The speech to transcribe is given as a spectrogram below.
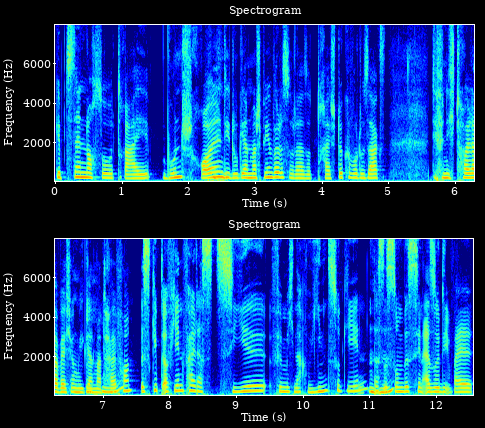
Gibt es denn noch so drei Wunschrollen, die du gern mal spielen würdest oder so drei Stücke, wo du sagst, die finde ich toll, da wäre ich irgendwie gern mal Teil von? Es gibt auf jeden Fall das Ziel, für mich nach Wien zu gehen. Das ist so ein bisschen, also die, weil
